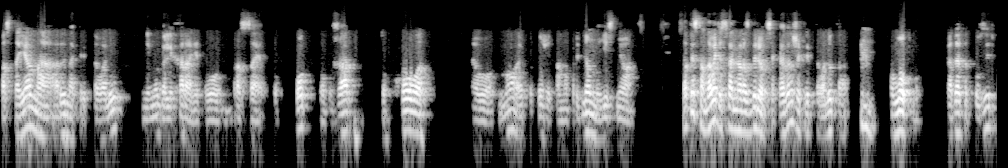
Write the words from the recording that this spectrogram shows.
Постоянно рынок криптовалют немного лихорадит, его бросает то в пот, то в жар, то в холод. Вот. Но это тоже там определенно есть нюансы. Соответственно, давайте с вами разберемся, когда же криптовалюта лопнет, когда этот пузырь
